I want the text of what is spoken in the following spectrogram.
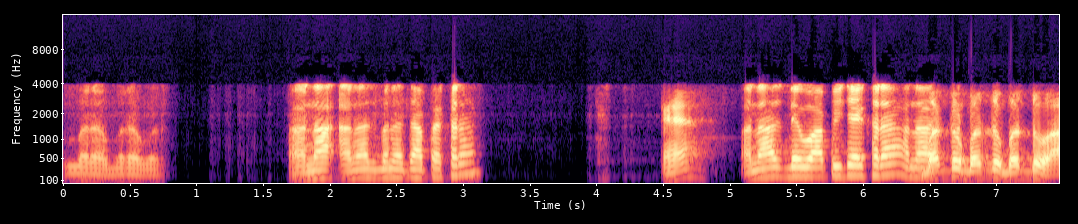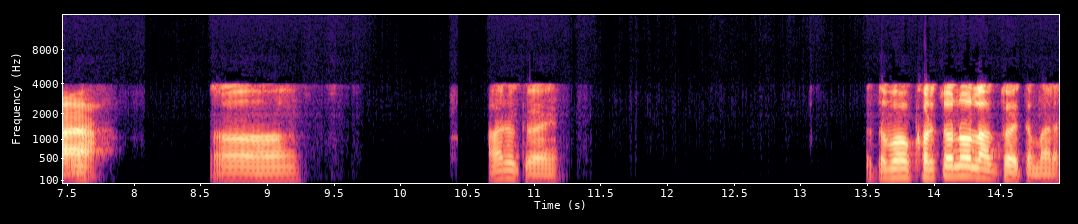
બરાબર બરાબર. અનાજ બનાજ આપે ખરા? હે? અનાજ ને એવું આપી જાય ખરા? અનાજ બધું બધું બધું હા. સારું કહેવાય. તો બહુ ખર્ચો ન લાગતો હોય તમારે.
